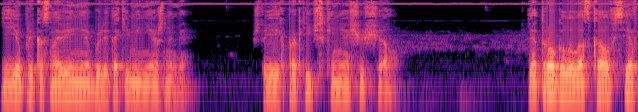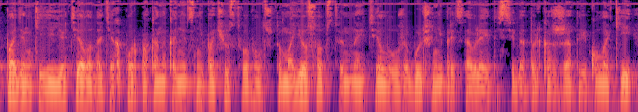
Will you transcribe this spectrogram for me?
Ее прикосновения были такими нежными, что я их практически не ощущал. Я трогал и ласкал все впадинки ее тела до тех пор, пока наконец не почувствовал, что мое собственное тело уже больше не представляет из себя только сжатые кулаки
